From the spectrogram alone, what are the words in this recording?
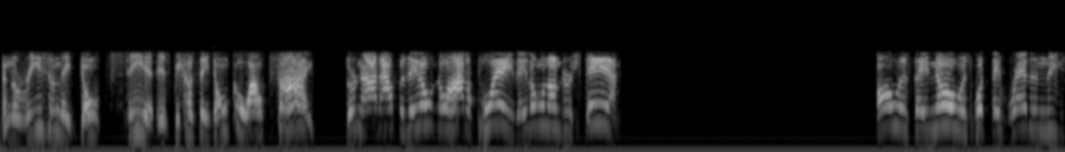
And the reason they don't see it is because they don't go outside. They're not out there. They don't know how to play. They don't understand. All as they know is what they've read in these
